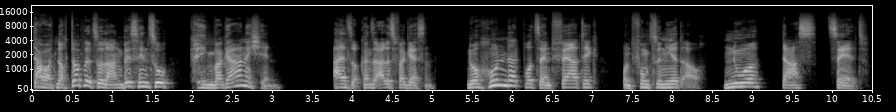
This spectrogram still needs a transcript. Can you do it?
dauert noch doppelt so lang bis hin zu kriegen wir gar nicht hin. Also können Sie alles vergessen. Nur 100% fertig und funktioniert auch. Nur das zählt.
